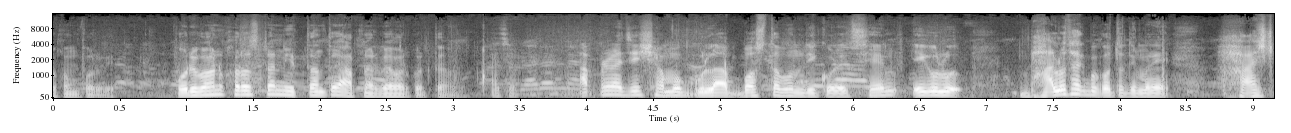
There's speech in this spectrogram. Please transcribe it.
রকম পড়বে। পরিবহন খরচটা নিতান্তই আপনার ব্যবহার করতে হবে। আচ্ছা আপনারা যে শামুকগুলা বস্তাবন্দি করেছেন, এগুলো ভালো থাকবে কতদিন? মানে হাঁস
